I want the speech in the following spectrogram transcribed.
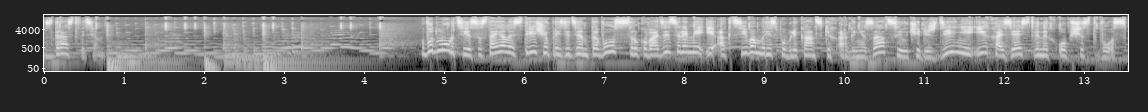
Здравствуйте! В Удмуртии состоялась встреча президента ВОЗ с руководителями и активом республиканских организаций, учреждений и хозяйственных обществ ВОЗ.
